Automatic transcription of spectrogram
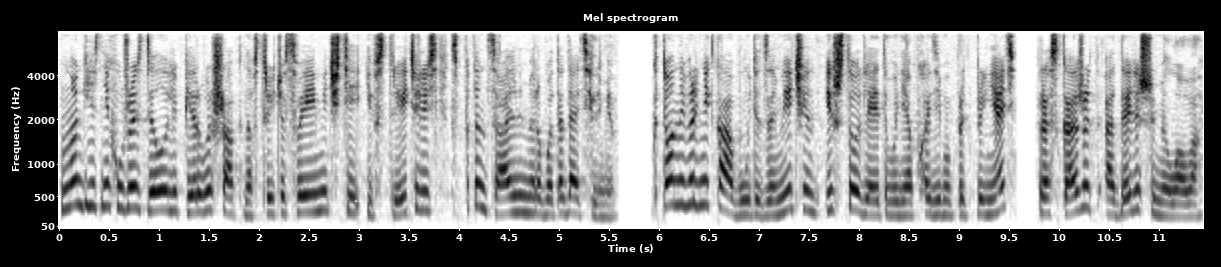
Многие из них уже сделали первый шаг навстречу своей мечте и встретились с потенциальными работодателями. Кто наверняка будет замечен и что для этого необходимо предпринять, расскажет Аделя Шамилова.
